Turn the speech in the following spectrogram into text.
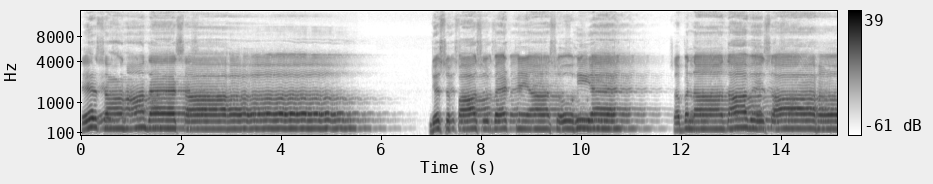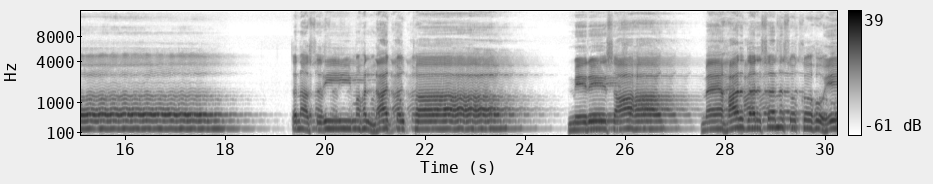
ਸਿਰ ਸਾਹਾਂ ਦੇ ਸਾਹ। ਜਿਸ ਪਾਸ ਬੈਠਿਆ ਸੋਹੀਐ ਸਭਨਾ ਦਾ ਵਿਸਾਹ ਤਨਾਸਰੀ ਮਹੱਲਾ ਚੌਥਾ। ਮੇਰੇ ਸਾਹ, ਮੈਂ ਹਰ ਦਰਸ਼ਨ ਸੁਖ ਹੋਏ।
